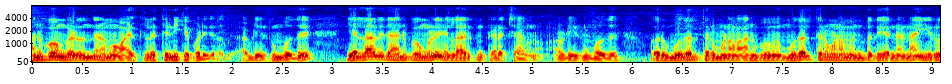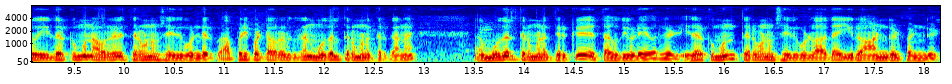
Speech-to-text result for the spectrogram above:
அனுபவங்கள் வந்து நம்ம வாழ்க்கையில் திணிக்கப்படுகிறது. அப்படி இருக்கும்போது எல்லா வித அனுபவங்களும் எல்லாருக்கும் கிடைச்சாகணும். அப்படி இருக்கும்போது ஒரு முதல் திருமணம் அனுபவம் முதல் திருமணம் என்பது என்னென்னா இரு இதற்கு முன் அவர்கள் திருமணம் செய்து கொண்டிருக்கும் அப்படிப்பட்டவர்களுக்கு தான் முதல் திருமணத்திற்கான முதல் திருமணத்திற்கு தகுதியுடையவர்கள். இதற்கு முன் திருமணம் செய்து கொள்ளாத இரு ஆண்கள் பெண்கள்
